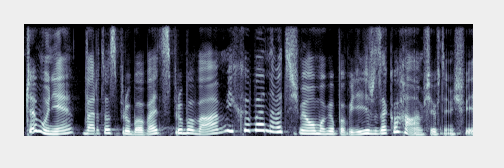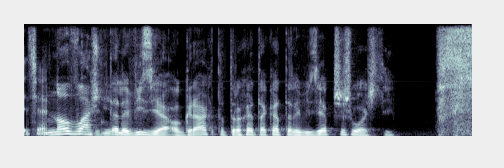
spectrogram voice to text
czemu nie? Warto spróbować. Spróbowałam i chyba nawet śmiało mogę powiedzieć, że zakochałam się w tym świecie. No właśnie, Telewizja o grach to trochę taka telewizja przyszłości.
